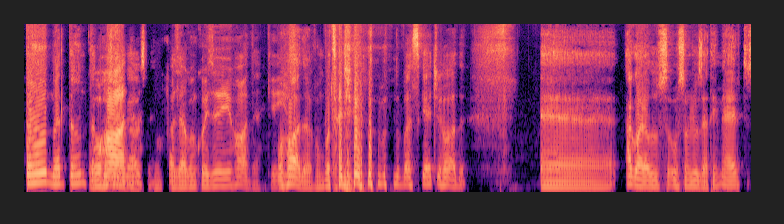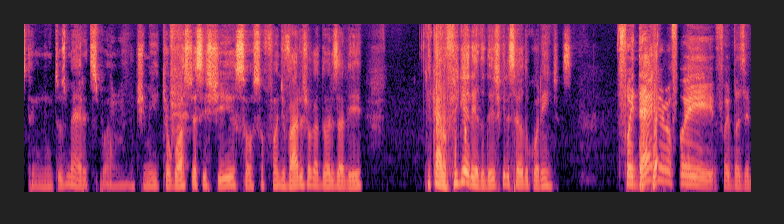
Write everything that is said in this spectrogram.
tanto, não é tanta Ô, coisa Roda, legal assim. vou fazer alguma coisa aí, Roda. Que Ô, roda, vamos botar dinheiro no, no basquete, roda. É, Agora, o, o São José tem méritos, tem muitos méritos. pô, É um time que eu gosto de assistir, sou, sou fã de vários jogadores ali. E, cara, o Figueiredo, desde que ele saiu do Corinthians, Foi Dagger ou foi, foi, buzzer,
